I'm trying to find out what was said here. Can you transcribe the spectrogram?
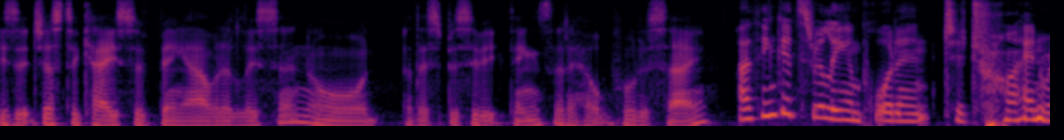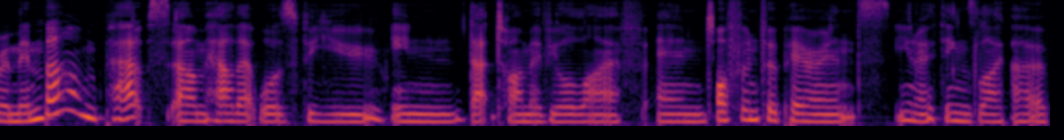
is it just a case of being able to listen, or are there specific things that are helpful to say? I think it's really important to try and remember, perhaps, um, how that was for you in that time of your life. And often for parents, you know, things like a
